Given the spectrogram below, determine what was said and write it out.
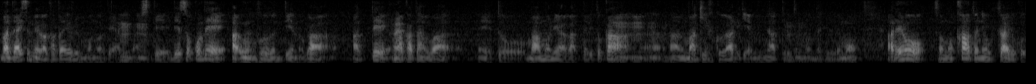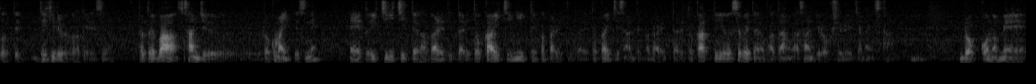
まあ、ダイス目は偏るものでありまして、うんうん、でそこで、あ、運不運っていうのがあって、はい、まあ、カタンはえーとまあ、盛り上がったりとか、あのまあ、起伏があるゲームになってると思うんだけれども、あれをそのカードに置き換えることってできるわけですよ。例えば36枚ですねえー、と11って書かれてたりとか12って書かれてたりとか13って書かれてたりとかっていう全てのパターンが36種類じゃないですか。6個の目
